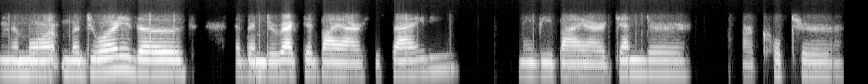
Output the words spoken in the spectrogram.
And the more majority of those have been directed by our society, maybe by our gender, our culture,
